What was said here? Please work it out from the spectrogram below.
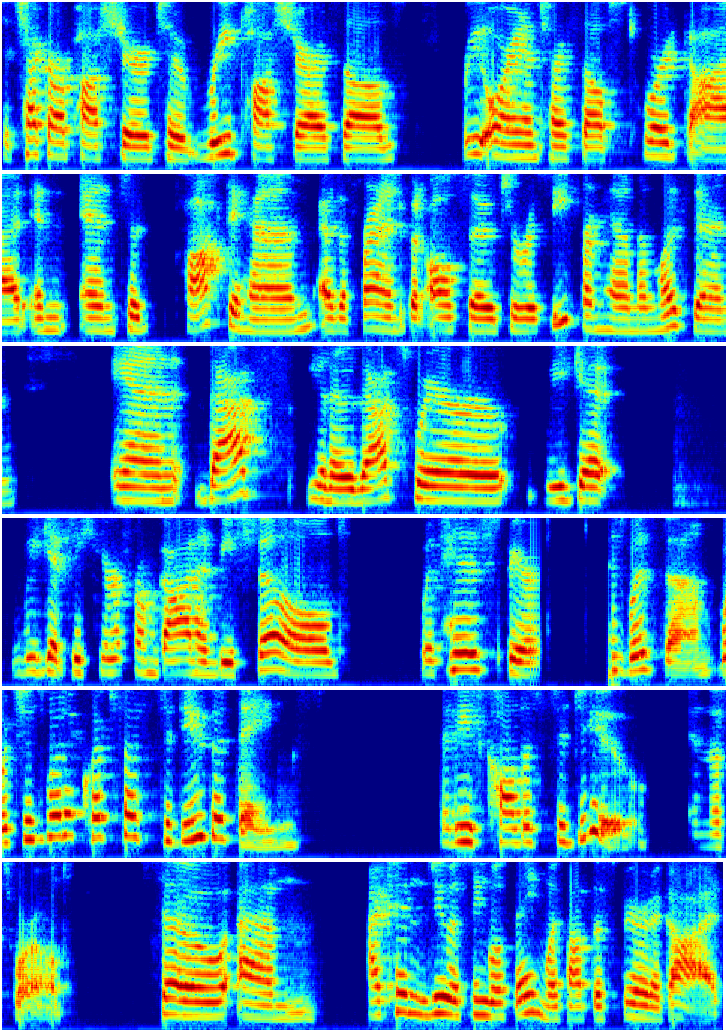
to check our posture, to reposture ourselves, reorient ourselves toward God, and and to talk to Him as a friend, but also to receive from Him and listen and that's you know that's where we get we get to hear from god and be filled with his spirit his wisdom which is what equips us to do the things that he's called us to do in this world. So um, i couldn't do a single thing without the spirit of god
